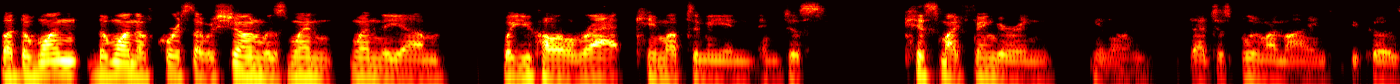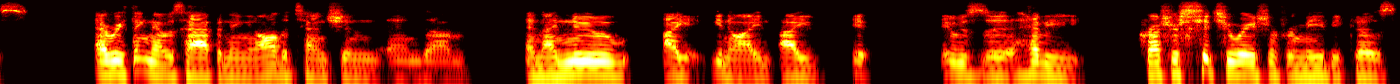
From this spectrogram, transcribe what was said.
but the one the one of course that was shown was when when the um what you call a rat came up to me and, and just kissed my finger and you know that just blew my mind because everything that was happening and all the tension. And um and I knew I you know I I it it was a heavy pressure situation for me because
